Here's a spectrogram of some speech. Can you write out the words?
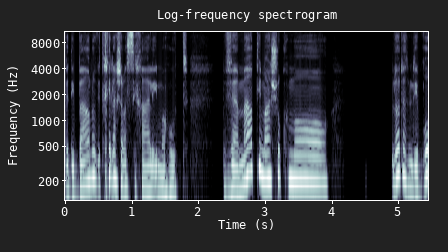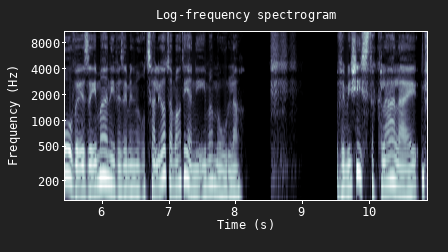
ודיברנו, והתחילה שם השיחה על אימהות. ואמרתי משהו כמו, לא יודעת, הם דיברו, ואיזה אימא אני, ואיזה מין אני רוצה להיות, אמרתי, אני אימא מעולה. ומישהי הסתכלה עליי, פשוט.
